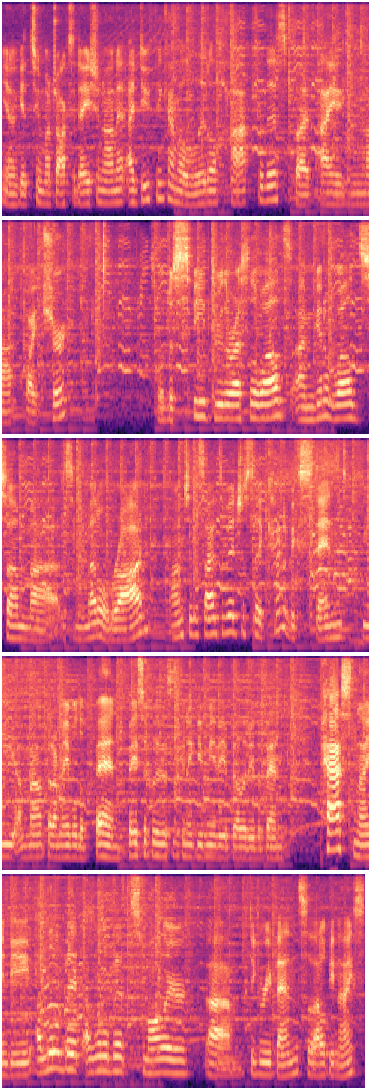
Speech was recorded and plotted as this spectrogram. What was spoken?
you know, get too much oxidation on it. I do think I'm a little hot for this, but I'm not quite sure. So we'll just speed through the rest of the welds. I'm going to weld some, uh, some metal rod onto the sides of it just to kind of extend the amount that I'm able to bend. Basically, this is going to give me the ability to bend past 90, a little bit, a little bit smaller um, degree bend, so that'll be nice.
